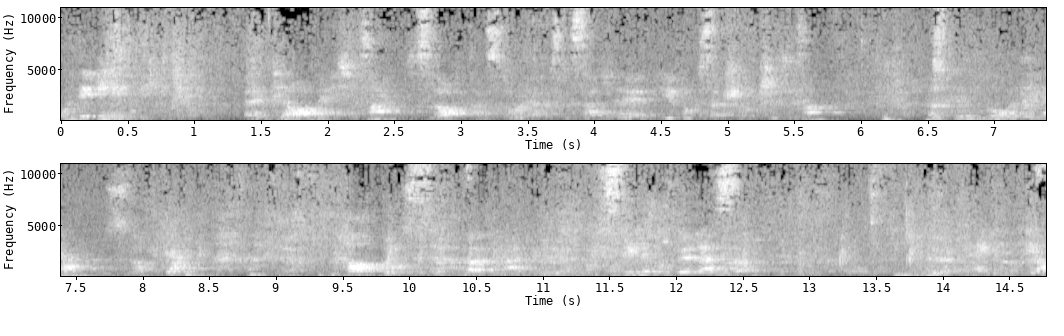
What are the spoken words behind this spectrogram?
Og det er viktig. Reklame, ikke sant? Zlatan står der og skal selge nyboksershorts, ikke sant? Går det hjem hos noen? På oss Stille på følelser. Hører hele tida.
